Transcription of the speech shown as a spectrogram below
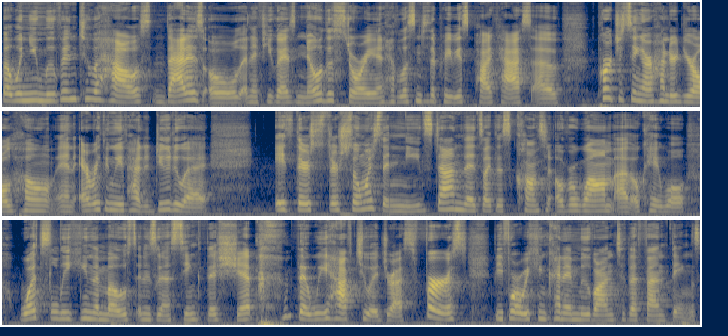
But when you move into a house that is old, and if you guys know the story and have listened to the previous podcast of purchasing our 100 year old home and everything we've had to do to it, it's there's there's so much that needs done that it's like this constant overwhelm of okay well what's leaking the most and is going to sink this ship that we have to address first before we can kind of move on to the fun things.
